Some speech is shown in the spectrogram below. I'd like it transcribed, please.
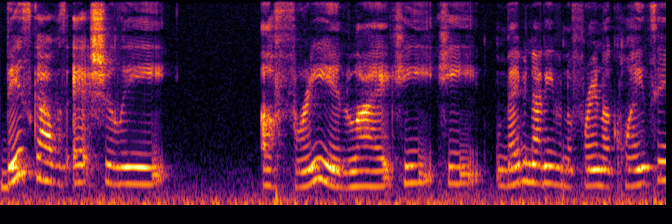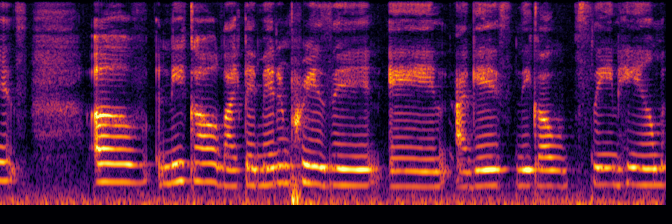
This guy was actually a friend, like he he maybe not even a friend acquaintance of Nikko. Like they met in prison, and I guess Nikko seen him.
